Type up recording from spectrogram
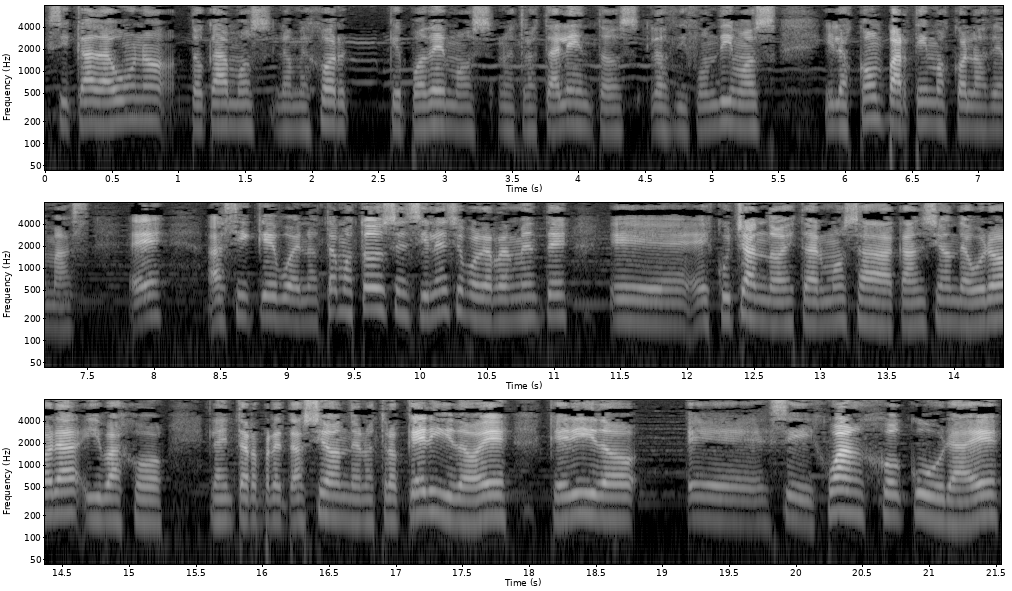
Si cada uno tocamos lo mejor que podemos, nuestros talentos, los difundimos y los compartimos con los demás. ¿eh? Así que bueno, estamos todos en silencio porque realmente eh, escuchando esta hermosa canción de Aurora y bajo la interpretación de nuestro querido, eh, querido, eh, sí, Juanjo Cura, eh,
